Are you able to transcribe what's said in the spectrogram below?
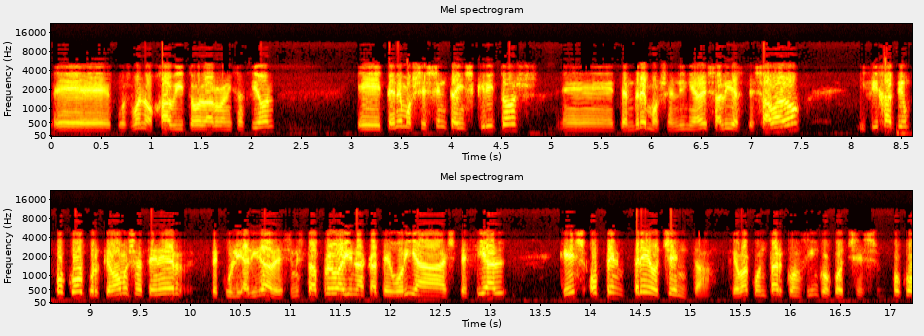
eh, pues bueno, Javi y toda la organización. Eh, tenemos 60 inscritos, eh, tendremos en línea de salida este sábado y fíjate un poco porque vamos a tener peculiaridades. En esta prueba hay una categoría especial que es Open Pre 80, que va a contar con cinco coches. Un poco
